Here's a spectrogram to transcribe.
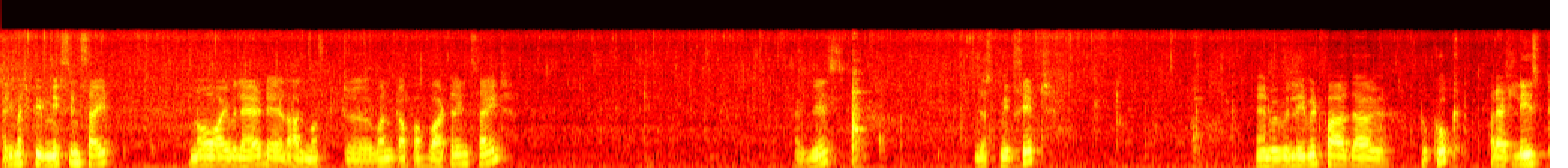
very much be mixed inside. Now I will add uh, almost uh, 1 cup of water inside. Like this. Just mix it. And we will leave it for the to cook for at least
